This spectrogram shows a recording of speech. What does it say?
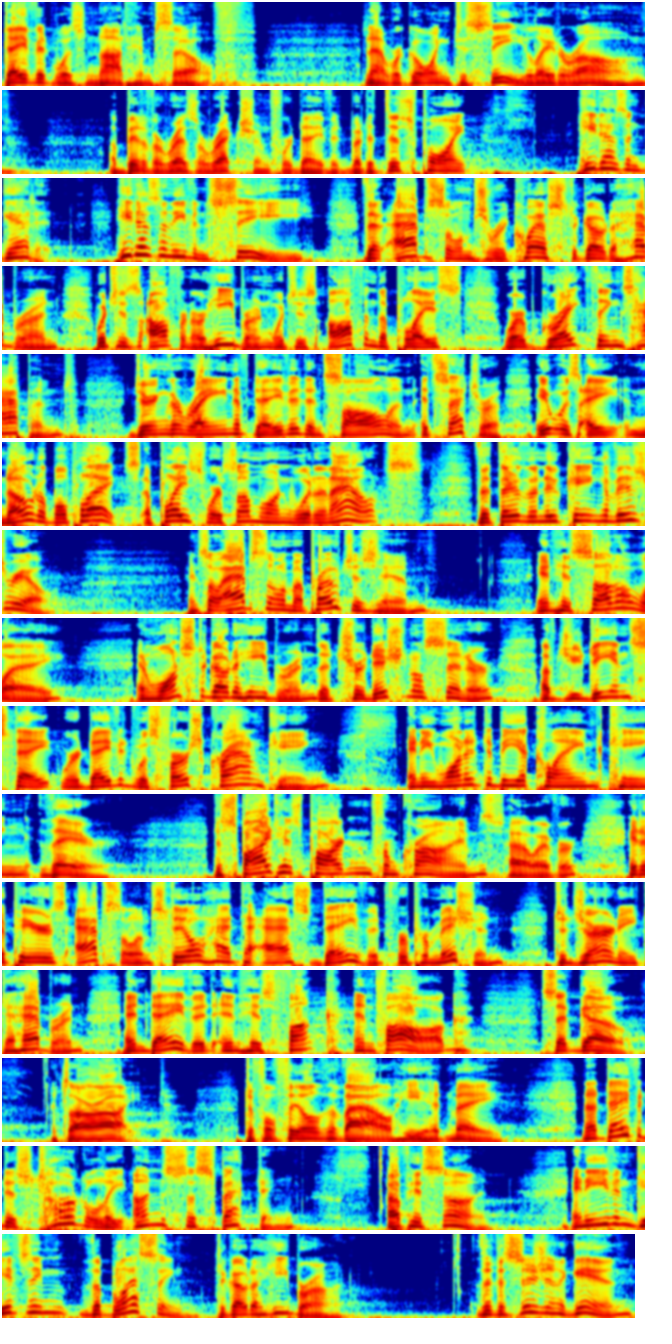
David was not himself. Now, we're going to see later on a bit of a resurrection for David, but at this point, he doesn't get it. He doesn't even see that Absalom's request to go to Hebron, which is often, or Hebron, which is often the place where great things happened during the reign of David and Saul and etc. It was a notable place, a place where someone would announce that they're the new king of Israel. And so Absalom approaches him in his subtle way and wants to go to Hebron, the traditional center of Judean state where David was first crowned king, and he wanted to be acclaimed king there. Despite his pardon from crimes, however, it appears Absalom still had to ask David for permission to journey to Hebron, and David, in his funk and fog, said, Go, it's all right, to fulfill the vow he had made. Now, David is totally unsuspecting of his son, and he even gives him the blessing to go to Hebron. The decision, again,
